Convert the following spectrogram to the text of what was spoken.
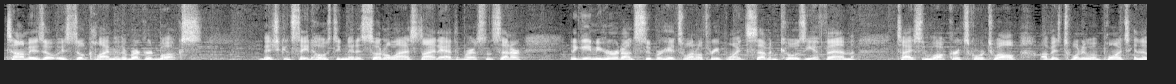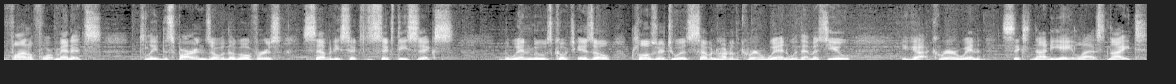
Tom Izzo is still climbing the record books. Michigan State hosting Minnesota last night at the Breslin Center. In a game you heard on Super Hits 103.7 Cozy FM, Tyson Walker scored 12 of his 21 points in the final four minutes to lead the Spartans over the Gophers 76 66. The win moves Coach Izzo closer to his 700th career win with MSU. He got career win 698 last night.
